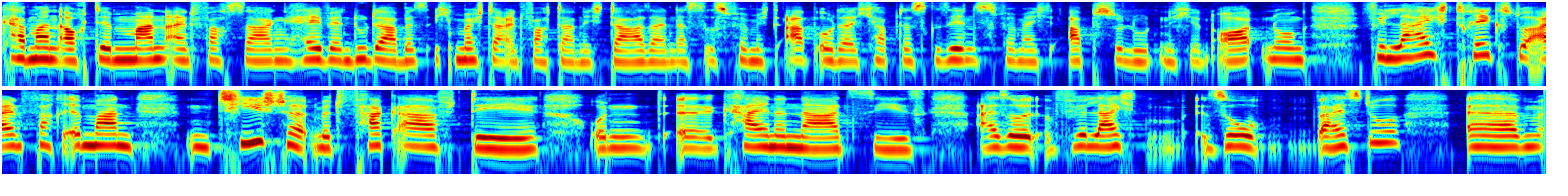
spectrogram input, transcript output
kann man auch dem Mann einfach sagen, hey, wenn du da bist, ich möchte einfach da nicht da sein, das ist für mich ab oder ich habe das gesehen, das ist für mich absolut nicht in Ordnung. Vielleicht trägst du einfach immer ein, ein T-Shirt mit Fuck AfD und äh, keine Nazis. Also vielleicht so, weißt du, ähm,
